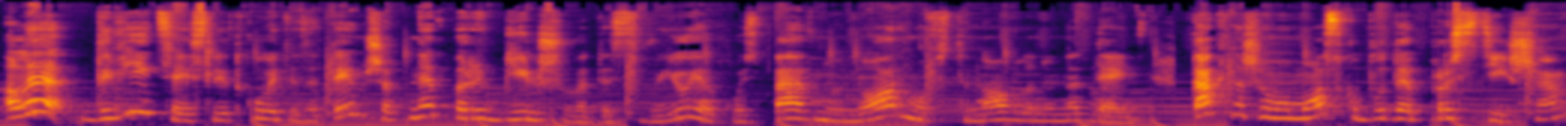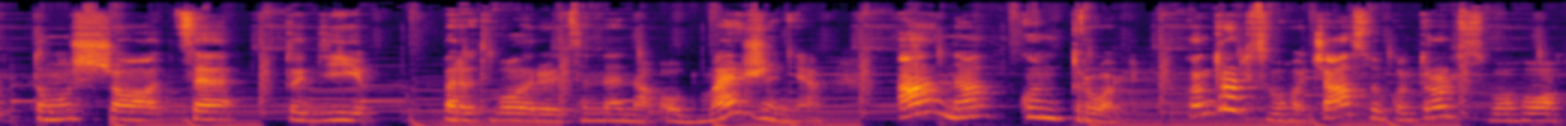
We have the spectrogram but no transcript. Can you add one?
Але дивіться і слідкуйте за тим, щоб не перебільшувати свою якусь певну норму, встановлену на день. Так нашому мозку буде простіше, тому що це тоді перетворюється не на обмеження, а на контроль. Контроль свого часу, контроль свого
